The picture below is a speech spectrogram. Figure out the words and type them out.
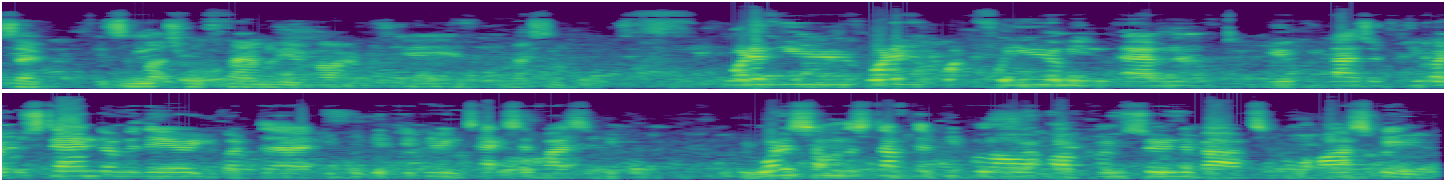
So it's a much more family environment. Yeah, yeah. That's important. What have you? What have, what for you? I mean, um, you, you guys, have, you got your stand over there. You got the you- you're giving tax advice to people. But are some of the stuff that people are, are concerned about or asking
